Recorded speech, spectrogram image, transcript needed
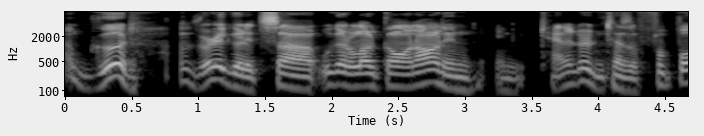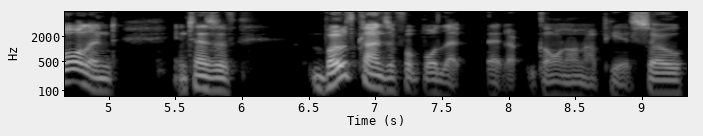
I'm good. I'm very good. It's uh, we got a lot going on in in Canada in terms of football and in terms of both kinds of football that that are going on up here. So,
